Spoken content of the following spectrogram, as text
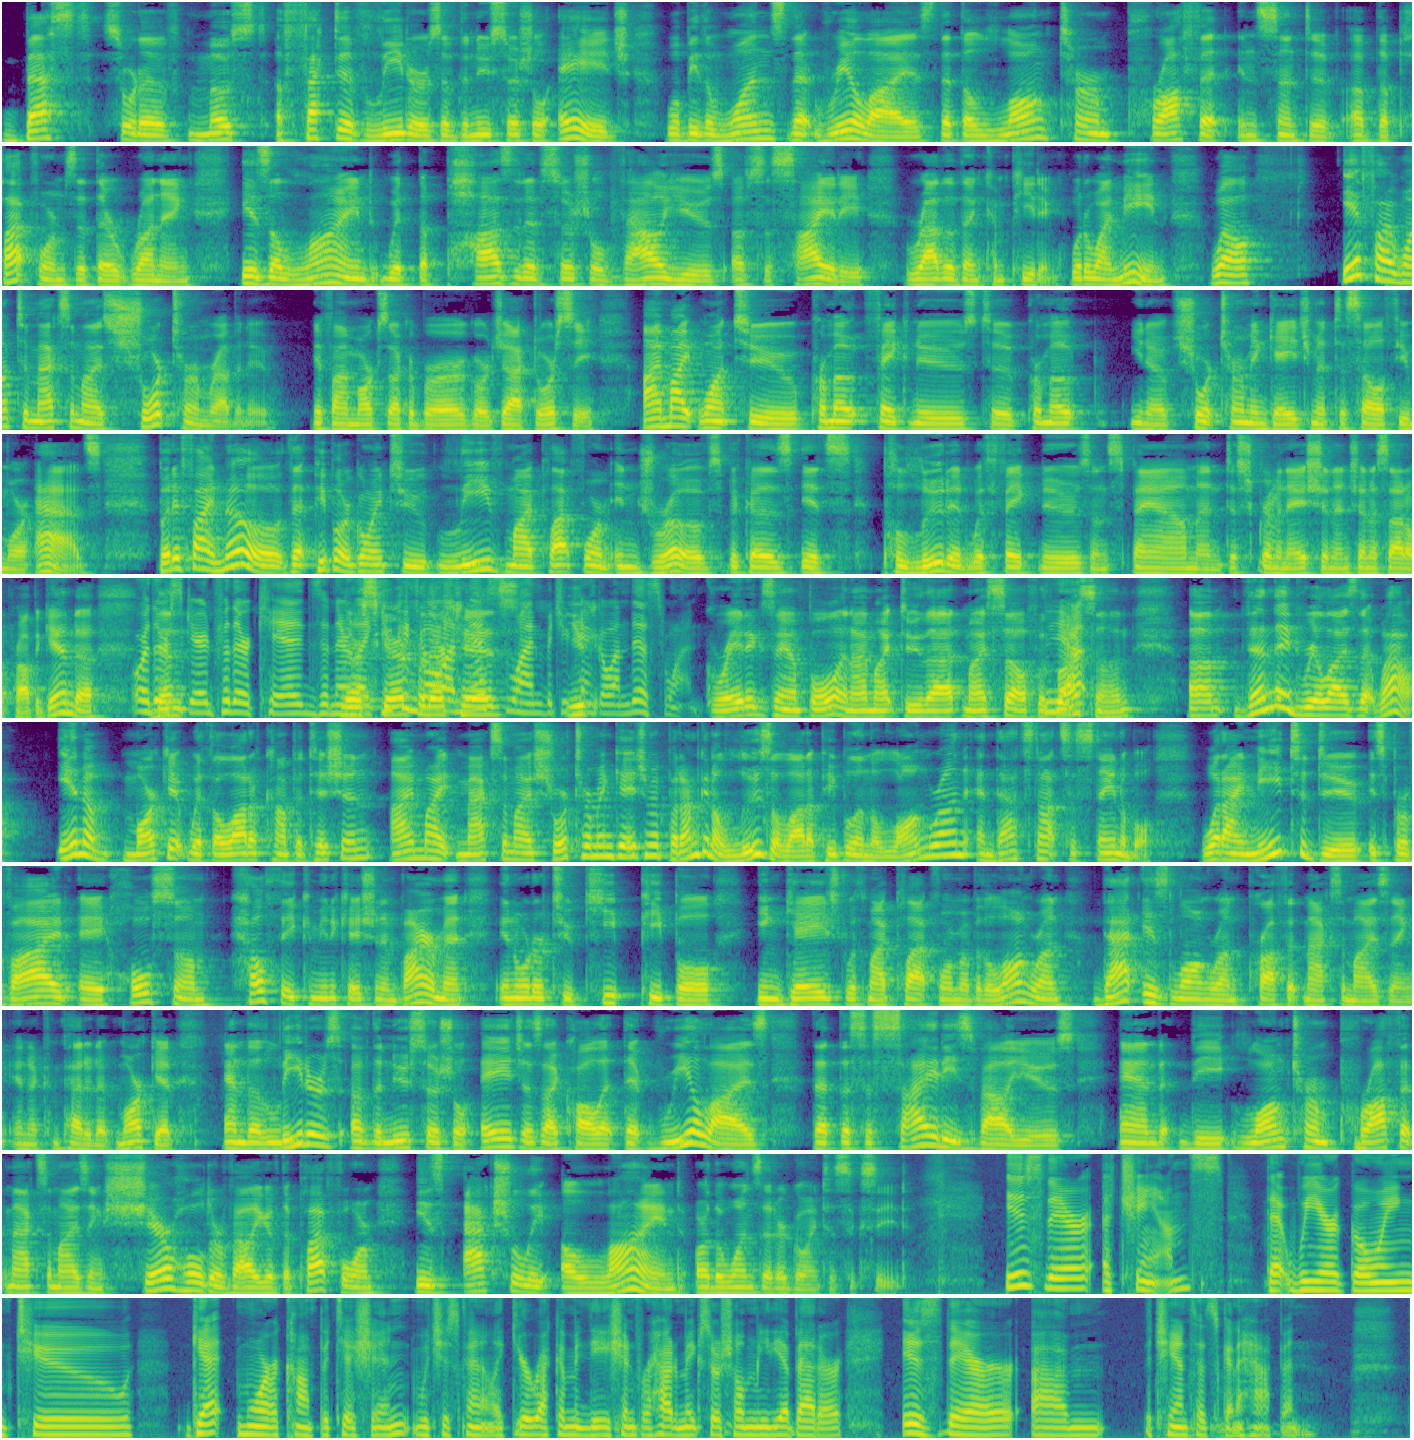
best, sort of most effective leaders of the new social age will be the ones that realize that the long term profit incentive of the platforms that they're running is aligned with the positive social values of society rather than competing. What do I mean? Well, if I want to maximize short term revenue, if I'm Mark Zuckerberg or Jack Dorsey, I might want to promote fake news, to promote you know, short term engagement to sell a few more ads. But if I know that people are going to leave my platform in droves because it's polluted with fake news and spam and discrimination right. and genocidal propaganda, or they're scared for their kids and they're, they're like, you can go on kids. this one, but you, you, can't go on this one. Great example, and I might do that myself with my son. Um, then they'd realize that wow, in a market with a lot of competition, I might maximize short term engagement, but I'm going to lose a lot of people in the long run, and that's not sustainable. What I need to do is provide a wholesome, healthy communication environment in order to keep people engaged with my platform over the long run. That is long run profit maximizing in a competitive market. And the leaders of the new social age, as I call it, that realize that the society's values and the long term profit maximizing shareholder value of the platform is actually aligned are the ones that are going to succeed. Is there a chance that we are going to get more competition, which is kind of like your recommendation for how to make social media better? Is there um, a chance that's going to happen?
